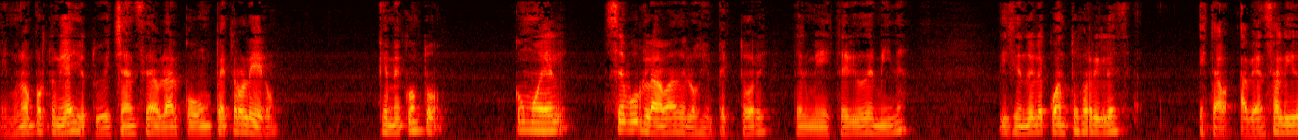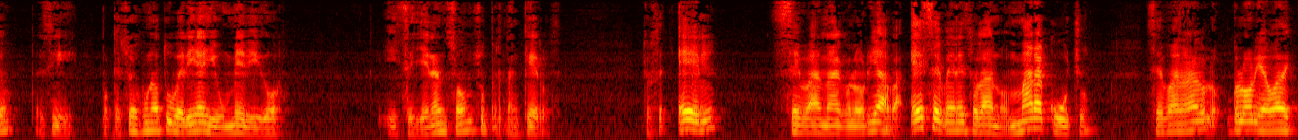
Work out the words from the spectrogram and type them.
En una oportunidad yo tuve chance de hablar con un petrolero que me contó cómo él se burlaba de los inspectores del Ministerio de Minas, diciéndole cuántos barriles habían salido, pues sí, porque eso es una tubería y un medidor. Y se llenan, son supertanqueros. Entonces, él se vanagloriaba, ese venezolano maracucho, se vanagloriaba de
